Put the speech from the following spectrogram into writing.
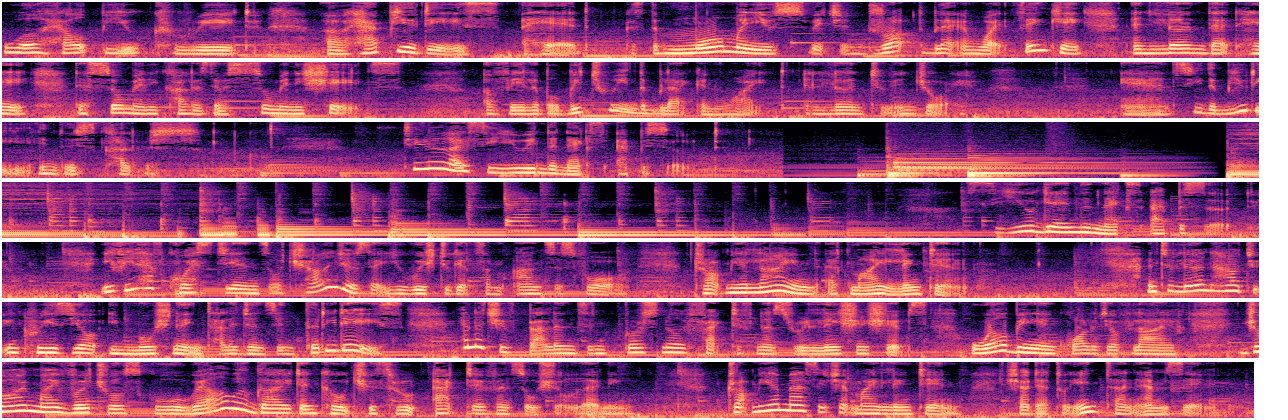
will help you create uh, happier days ahead because the moment you switch and drop the black and white thinking and learn that, hey, there's so many colors, there's so many shades available between the black and white, and learn to enjoy and see the beauty in these colors. Till I see you in the next episode. See you again in the next episode. If you have questions or challenges that you wish to get some answers for, drop me a line at my LinkedIn. And to learn how to increase your emotional intelligence in 30 days and achieve balance in personal effectiveness, relationships, well being, and quality of life, join my virtual school where I will guide and coach you through active and social learning drop me a message at my LinkedIn, Shadatul Intan M. Zin.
